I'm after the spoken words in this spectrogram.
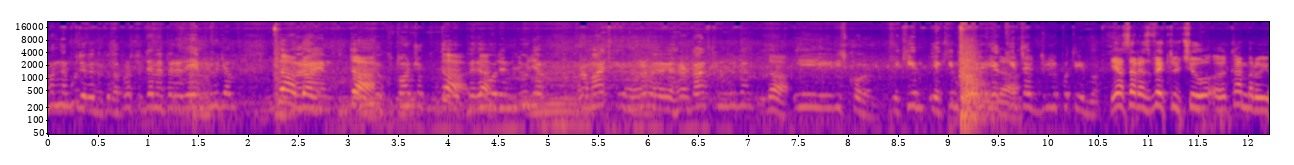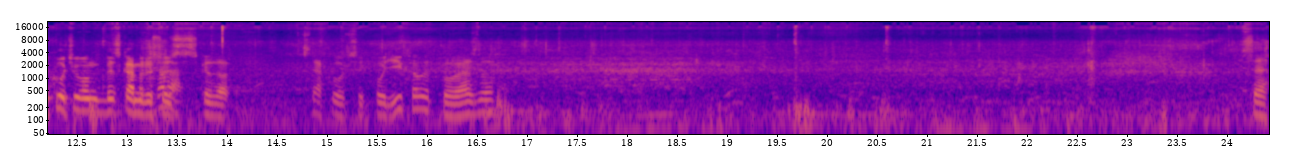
вам не буде видно куди, просто де ми передаємо людям, Да, збираємо да, точок, да, переводимо людям, громадським, гр- гражданським людям Да. і військовим, яким, яким, яким Да. це дуже потрібно. Я зараз виключу е, камеру і хочу вам без камери щось сказати. Так, хлопці, поїхали, повезли. Все.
